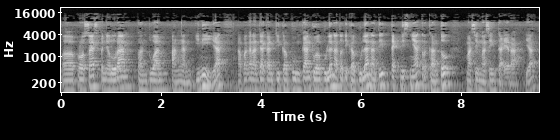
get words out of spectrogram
uh, proses penyaluran bantuan pangan ini ya. Apakah nanti akan digabungkan dua bulan atau tiga bulan nanti teknisnya tergantung masing-masing daerah ya.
